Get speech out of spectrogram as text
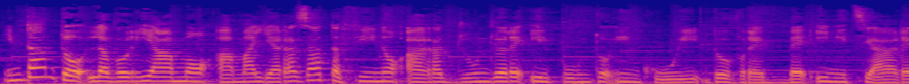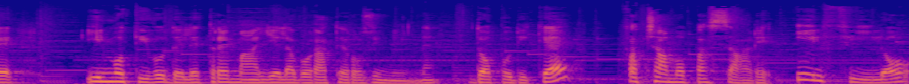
Intanto lavoriamo a maglia rasata fino a raggiungere il punto in cui dovrebbe iniziare il motivo delle tre maglie lavorate rosimine. Dopodiché facciamo passare il filo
